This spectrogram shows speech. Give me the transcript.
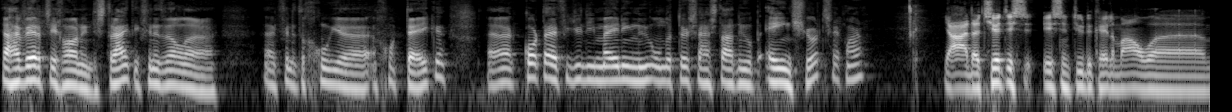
ja, hij werpt zich gewoon in de strijd. Ik vind het wel eh, ik vind het een, goede, een goed teken. Eh, kort even jullie mening nu ondertussen. Hij staat nu op één shirt, zeg maar. Ja, dat shirt is, is natuurlijk helemaal ehm,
